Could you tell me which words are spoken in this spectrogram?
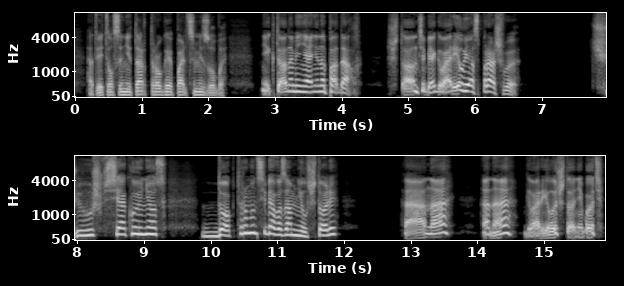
— ответил санитар, трогая пальцами зубы. «Никто на меня не нападал. Что он тебе говорил, я спрашиваю?» «Чушь всякую нес. Доктором он себя возомнил, что ли?» «А она? Она говорила что-нибудь?»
